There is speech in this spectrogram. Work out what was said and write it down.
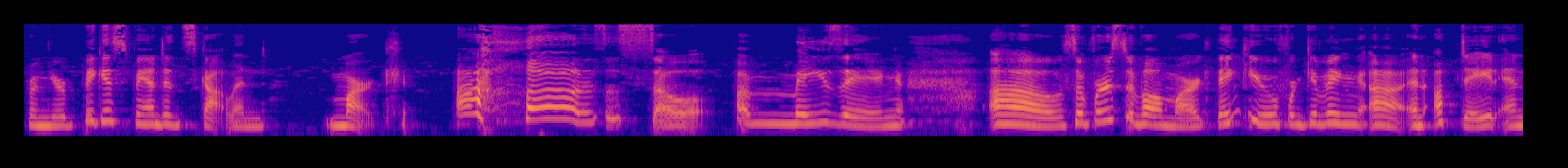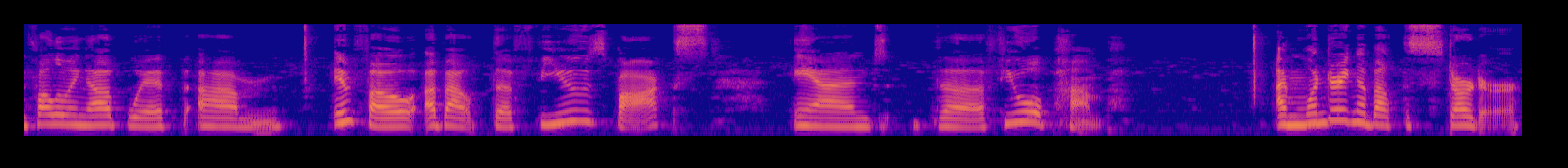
from your biggest fan in Scotland, Mark. Oh, this is so amazing. Oh, so first of all, Mark, thank you for giving uh, an update and following up with um, info about the fuse box and the fuel pump. I'm wondering about the starter.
